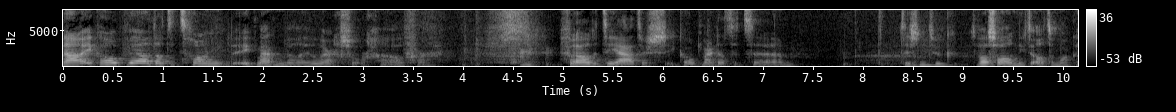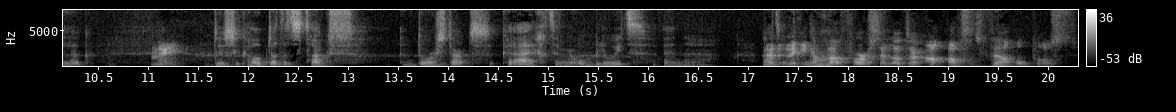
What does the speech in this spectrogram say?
Nou, ik hoop wel dat het gewoon... Ik maak me wel heel erg zorgen over... Vooral de theaters. Ik hoop maar dat het... eh, het is natuurlijk... Het was al niet al te makkelijk. nee. Dus ik hoop dat het straks een doorstart krijgt en weer opbloeit. En, eh, Nou, ik, ik kan me wel voorstellen dat er, al- als het wel oplost,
